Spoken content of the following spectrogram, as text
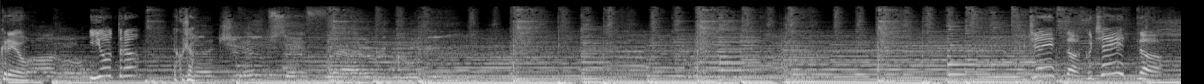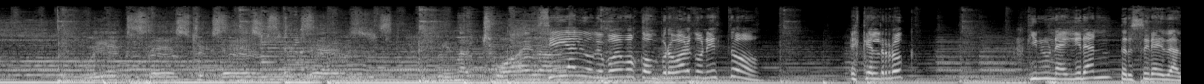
creo. Y otra, escucha. Esto, escucha esto. Si hay algo que podemos comprobar con esto, es que el rock tiene una gran tercera edad.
